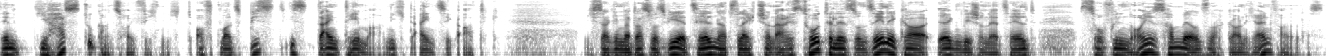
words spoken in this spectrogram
denn die hast du ganz häufig nicht. Oftmals bist, ist dein Thema nicht einzigartig ich sage immer, das, was wir erzählen, hat vielleicht schon Aristoteles und Seneca irgendwie schon erzählt. So viel Neues haben wir uns noch gar nicht einfallen lassen.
